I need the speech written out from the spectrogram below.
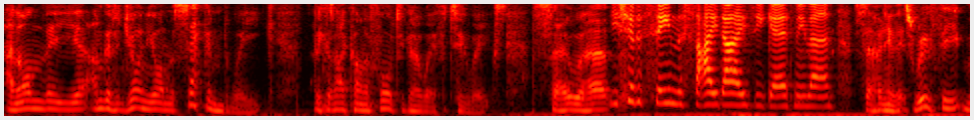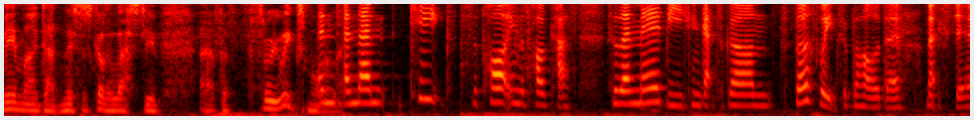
And on the, uh, I'm going to join you on the second week because I can't afford to go away for two weeks. So, uh, You should have seen the side eyes he gave me then. so anyway, it's Ruthie, me, and my dad, and this has got to last you uh, for three weeks more. And and then keep supporting the podcast. So then maybe you can get to go on both weeks of the holiday next year.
